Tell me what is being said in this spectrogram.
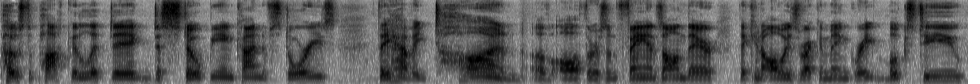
post-apocalyptic, dystopian kind of stories. They have a ton of authors and fans on there that can always recommend great books to you.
